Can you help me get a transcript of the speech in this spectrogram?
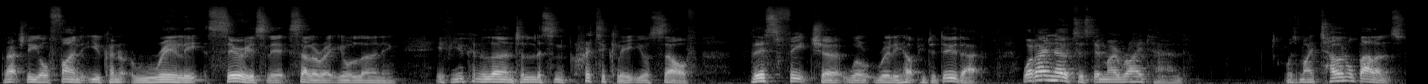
But actually you'll find that you can really seriously accelerate your learning. If you can learn to listen critically yourself, this feature will really help you to do that. What I noticed in my right hand was my tonal balance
